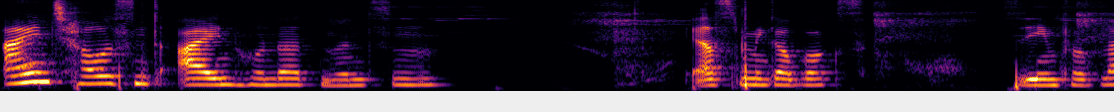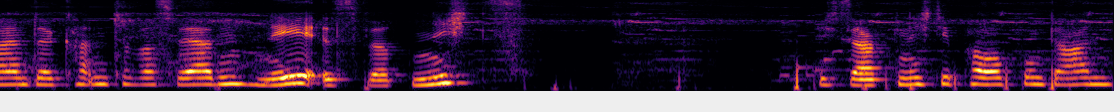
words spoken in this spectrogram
1100 Münzen. Erste Megabox. Sieben verbleibende könnte was werden. Nee, es wird nichts. Ich sag nicht die Powerpunkte an.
